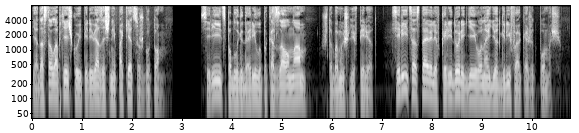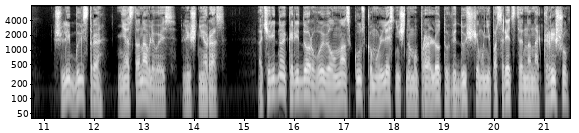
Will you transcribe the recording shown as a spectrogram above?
Я достал аптечку и перевязочный пакет со жгутом. Сириец поблагодарил и показал нам, чтобы мы шли вперед. Сирийца оставили в коридоре, где его найдет гриф и окажет помощь. Шли быстро, не останавливаясь лишний раз. Очередной коридор вывел нас к узкому лестничному пролету, ведущему непосредственно на крышу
